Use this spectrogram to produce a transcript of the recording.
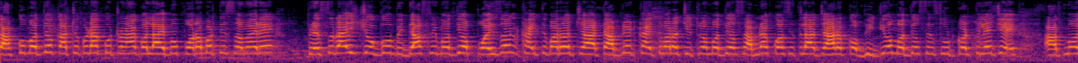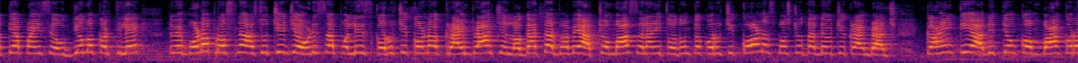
ତାଙ୍କୁ ମଧ୍ୟ କାଠକଡ଼ାକୁ ଟଣାଗଲା ଏବଂ ପରବର୍ତ୍ତୀ ସମୟରେ ପ୍ରେସରାଇଜ୍ ଯୋଗୁଁ ବିଦ୍ୟାଶ୍ରୀ ମଧ୍ୟ ପଏଜନ୍ ଖାଇଥିବାର ଯାହା ଟାବ୍ଲେଟ୍ ଖାଇଥିବାର ଚିତ୍ର ମଧ୍ୟ ସାମ୍ନାକୁ ଆସିଥିଲା ଯାହାର ଏକ ଭିଡ଼ିଓ ମଧ୍ୟ ସେ ସୁଟ୍ କରିଥିଲେ ଯେ ଆତ୍ମହତ୍ୟା ପାଇଁ ସେ ଉଦ୍ୟମ କରିଥିଲେ ତେବେ ବଡ଼ ପ୍ରଶ୍ନ ଆସୁଛି ଯେ ଓଡ଼ିଶା ପୋଲିସ କରୁଛି କ'ଣ କ୍ରାଇମ୍ବ୍ରାଞ୍ଚ ଲଗାତାର ଭାବେ ଆଠ ମାସ ହେଲାଣି ତଦନ୍ତ କରୁଛି କ'ଣ ସୂଚନା ଦେଉଛି କ୍ରାଇମବ୍ରାଞ୍ଚ କାହିଁକି ଆଦିତ୍ୟଙ୍କ ମାଙ୍କର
